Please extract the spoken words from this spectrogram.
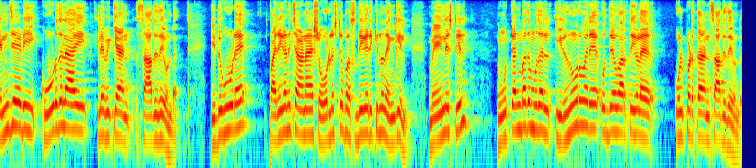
എൻ ജെ ഡി കൂടുതലായി ലഭിക്കാൻ സാധ്യതയുണ്ട്. ഇതുകൂടെ പരിഗണിച്ചാണ് ഷോർട്ട് ലിസ്റ്റ് പ്രസിദ്ധീകരിക്കുന്നതെങ്കിൽ മെയിൻ ലിസ്റ്റിൽ നൂറ്റൻപത് മുതൽ ഇരുന്നൂറ് വരെ ഉദ്യോഗാർത്ഥികളെ ഉൾപ്പെടുത്താൻ സാധ്യതയുണ്ട്.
